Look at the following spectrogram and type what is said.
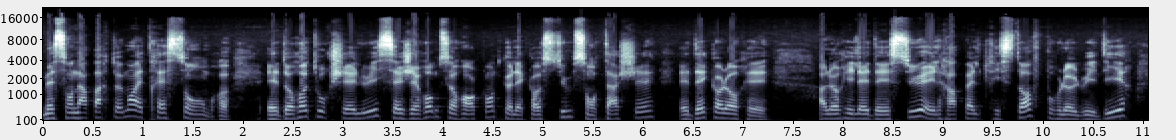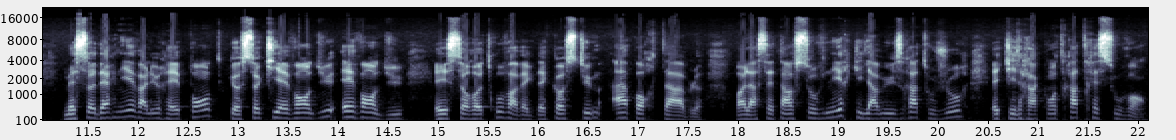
mais son appartement est très sombre. Et de retour chez lui, c'est Jérôme se rend compte que les costumes sont tachés et décolorés. Alors il est déçu et il rappelle Christophe pour le lui dire, mais ce dernier va lui répondre que ce qui est vendu est vendu et il se retrouve avec des costumes importables. Voilà, c'est un souvenir qu'il amusera toujours et qu'il racontera très souvent.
